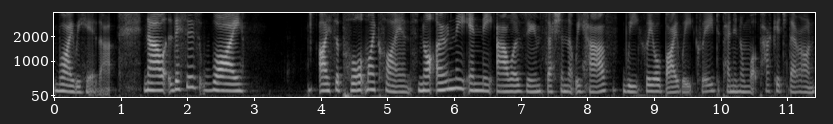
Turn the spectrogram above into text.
why we hear that. Now, this is why I support my clients not only in the hour Zoom session that we have weekly or bi-weekly depending on what package they're on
